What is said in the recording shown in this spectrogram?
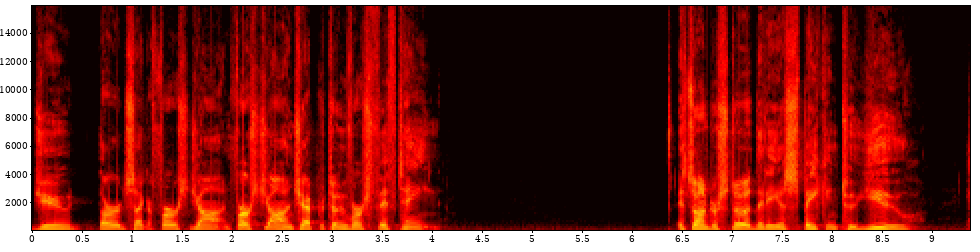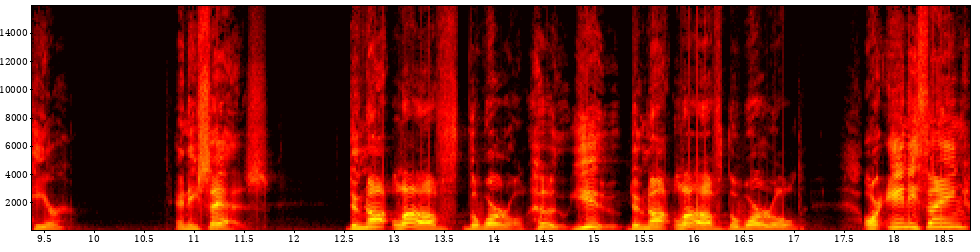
Jude, 3rd, 2nd, first John. First John chapter 2 verse 15. It's understood that he is speaking to you here. And he says, Do not love the world. Who? You. Do not love the world or anything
